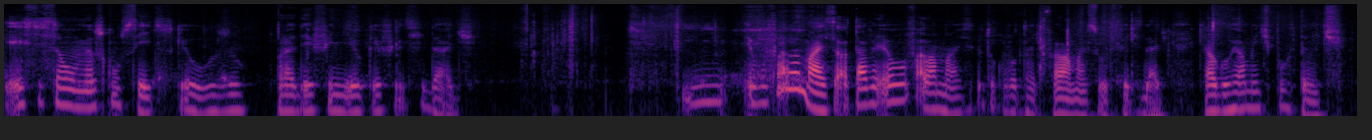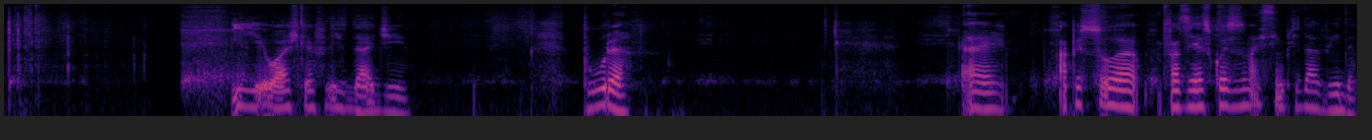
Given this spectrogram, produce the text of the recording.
Esses são meus conceitos que eu uso para definir o que é felicidade. E eu vou falar mais, tá? Eu vou falar mais. Eu tô com vontade de falar mais sobre felicidade, que é algo realmente importante. E eu acho que a felicidade pura é a pessoa fazer as coisas mais simples da vida.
